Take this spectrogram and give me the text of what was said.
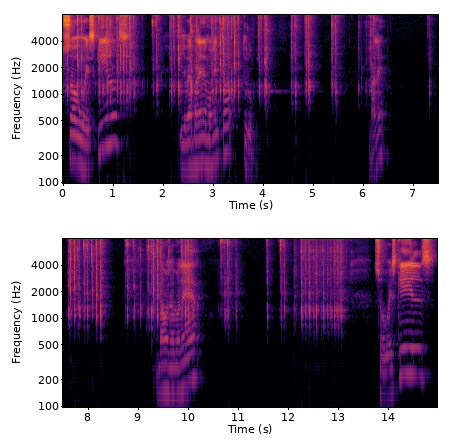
show skills, y le voy a poner de momento true, ¿vale? Vamos a poner show skills,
